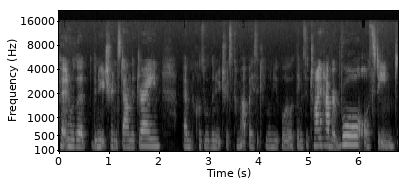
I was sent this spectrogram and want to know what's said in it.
putting all the, the nutrients down the drain um, because all the nutrients come out basically when you boil things. So try and have it raw or steamed.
